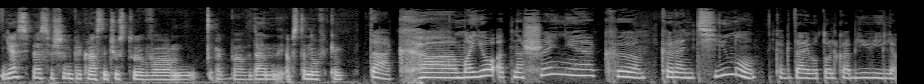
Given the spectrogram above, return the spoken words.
я себя совершенно прекрасно чувствую в, как бы, в данной обстановке. Так, а, мое отношение к карантину когда его только объявили,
